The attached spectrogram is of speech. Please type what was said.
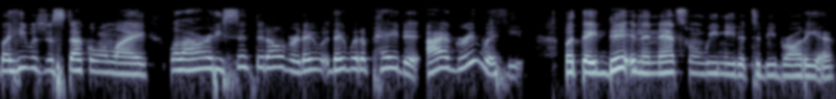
but he was just stuck on like, well, I already sent it over. They they would have paid it. I agree with you, but they didn't, and that's when we needed to be brought in.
